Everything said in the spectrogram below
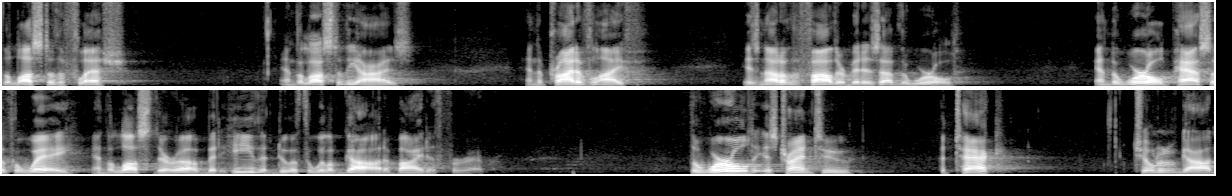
the lust of the flesh, and the lust of the eyes, and the pride of life, is not of the Father, but is of the world. And the world passeth away, and the lust thereof, but he that doeth the will of God abideth forever. The world is trying to attack children of God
